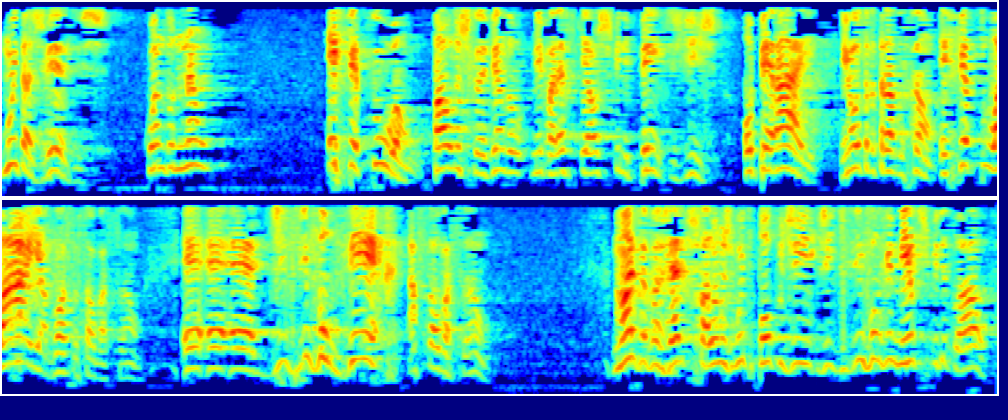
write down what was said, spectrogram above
muitas vezes, quando não efetuam, Paulo escrevendo, me parece que aos filipenses, diz, operai, em outra tradução, efetuai a vossa salvação. É, é, é desenvolver a salvação. Nós evangélicos falamos muito pouco de, de desenvolvimento espiritual.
